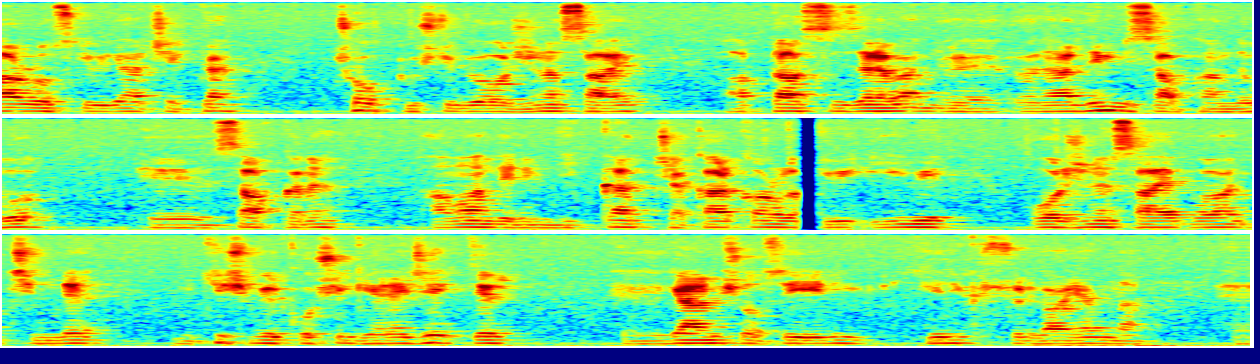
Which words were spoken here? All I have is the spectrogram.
Carlos gibi gerçekten çok güçlü bir orijine sahip. Hatta sizlere ben e, önerdiğim bir safkandı bu. E, safkanı aman dedim dikkat Çakar Carlos gibi iyi bir orijine sahip olan Çin'de müthiş bir koşu gelecektir. E, gelmiş olsa 7, 7 küsür ganyanla e,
